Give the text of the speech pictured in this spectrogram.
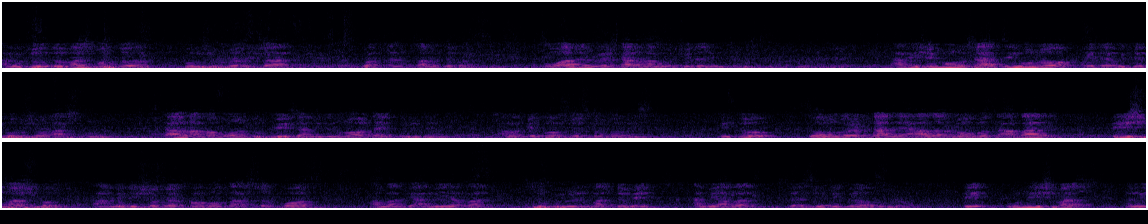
আমি চোদ্দ মাস মাত্র চালাতে পারছি। আমাকে চলে যেতে আমি সে মনে এটা ভিতরে আসব না। কারণ আমার মনে দুঃখ হয়েছে, আমি কিন্তু অন্যায় করি না আমাকে বরখাস্ত করা হয়েছে। কিন্তু জনগণের টানে আল্লাহর রহমত আবার তেইশ মাস পর আমি কৃষকের ক্ষমতা আসার পর আমাকে আমি আবার সুপ্রিমের মাধ্যমে আমি আবার সিটি মেয়র উনিশ মাস আমি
